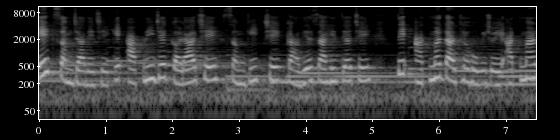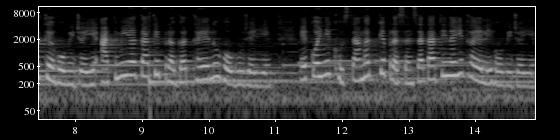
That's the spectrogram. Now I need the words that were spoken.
એ જ સમજાવે છે કે આપણી જે કળા છે, સંગીત છે, કાવ્ય સાહિત્ય છે, તે આત્મતાર્થે હોવી જોઈએ, આત્માર્થે હોવી જોઈએ, આત્મીયતાથી પ્રગટ થયેલું હોવું જોઈએ. એ કોઈની ખુશામત કે પ્રશંસાતાથી નહીં થયેલી હોવી જોઈએ.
